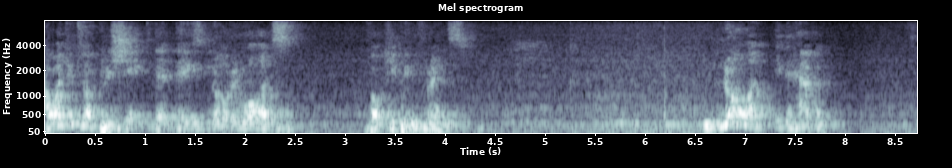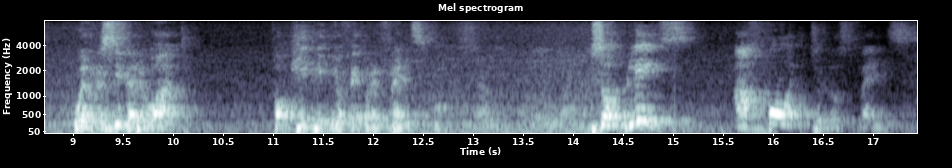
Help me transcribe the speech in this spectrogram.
I want you to appreciate that there is no rewards for keeping friends. No one in heaven will receive a reward for keeping your favorite friends. So please afford to lose friends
